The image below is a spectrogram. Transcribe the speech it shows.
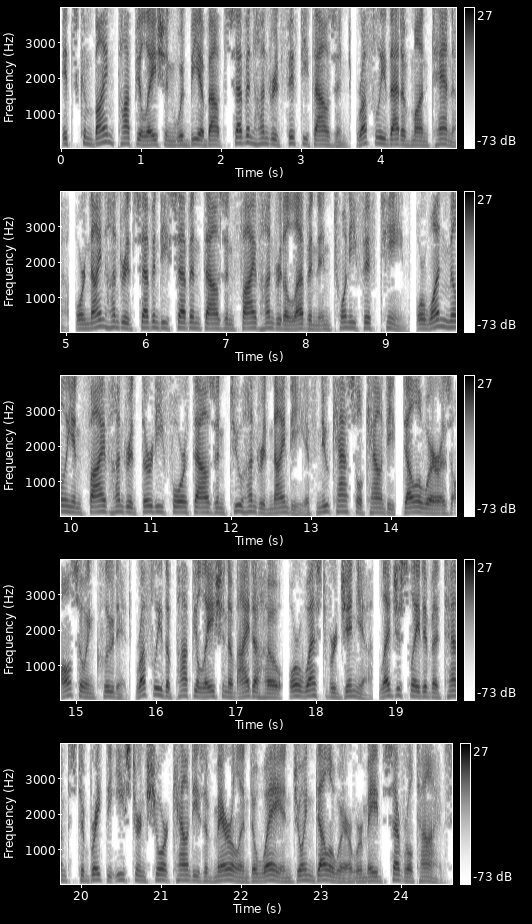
Its combined population would be about 750,000, roughly that of Montana, or 977,511 in 2015, or 1,534,290 if New Castle County, Delaware is also included, roughly the population of Idaho, or West Virginia. Legislative attempts to break the eastern shore counties of Maryland away and join Delaware were made several times.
